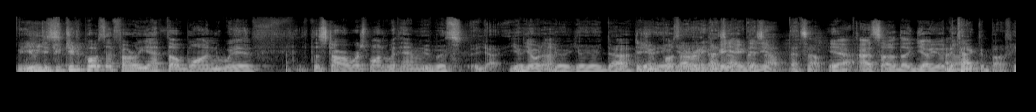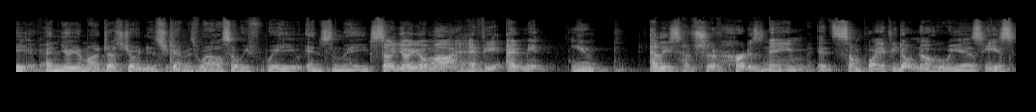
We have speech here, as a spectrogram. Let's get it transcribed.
You, did you did you post that photo yet? The one with the Star Wars one with him. it was yeah, Yo Yo Yoda? Yo Yo Yo Da. Did you post that already? Okay, up, yeah, you did, yeah. up. That's up. Yeah, I saw the Yo Yo. I tagged them both. He Okay. and Yo Yo Ma just joined Instagram as well, so we we instantly So Yo Yo Ma, if you, I mean, you at least have should have heard his name at some point. If you don't know who he is, he's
